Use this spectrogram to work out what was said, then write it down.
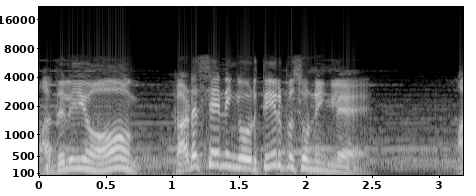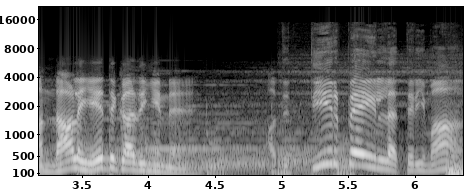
அதுலயும் கடைசியா நீங்க ஒரு தீர்ப்பு சொன்னீங்களே. அந்த ஆளை ஏத்துக்காதீங்கன்னு. அது தீர்ப்பே இல்ல தெரியுமா?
